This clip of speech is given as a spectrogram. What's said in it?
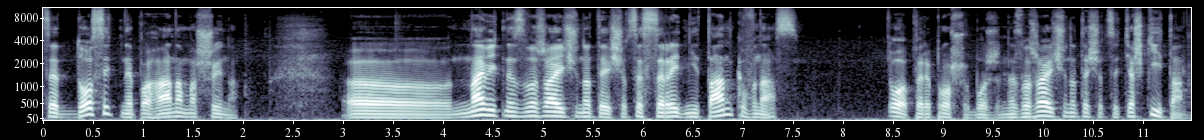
Це досить непогана машина. Е, навіть незважаючи на те, що це середній танк в нас. О, перепрошую, Боже, незважаючи на те, що це тяжкий танк.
